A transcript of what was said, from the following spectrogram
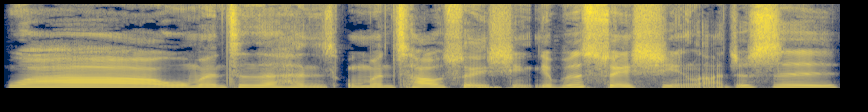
哇，我们真的很，我们超随性，也不是随性啦，就是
